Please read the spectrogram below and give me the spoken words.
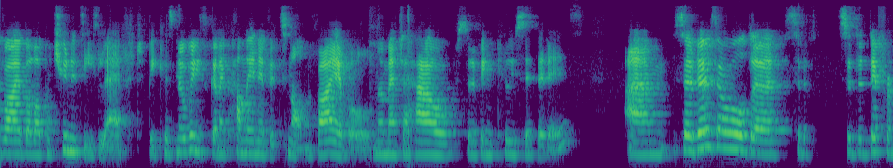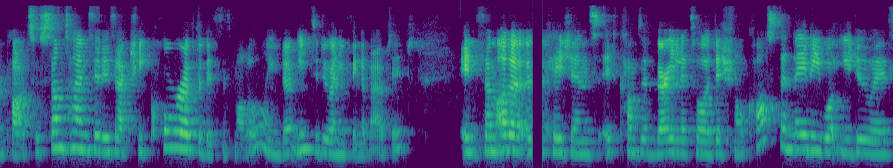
viable opportunities left because nobody's going to come in if it's not viable, no matter how sort of inclusive it is. Um, so those are all the sort of sort of different parts. So sometimes it is actually core of the business model, and you don't need to do anything about it. In some other occasions, it comes at very little additional cost, and maybe what you do is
